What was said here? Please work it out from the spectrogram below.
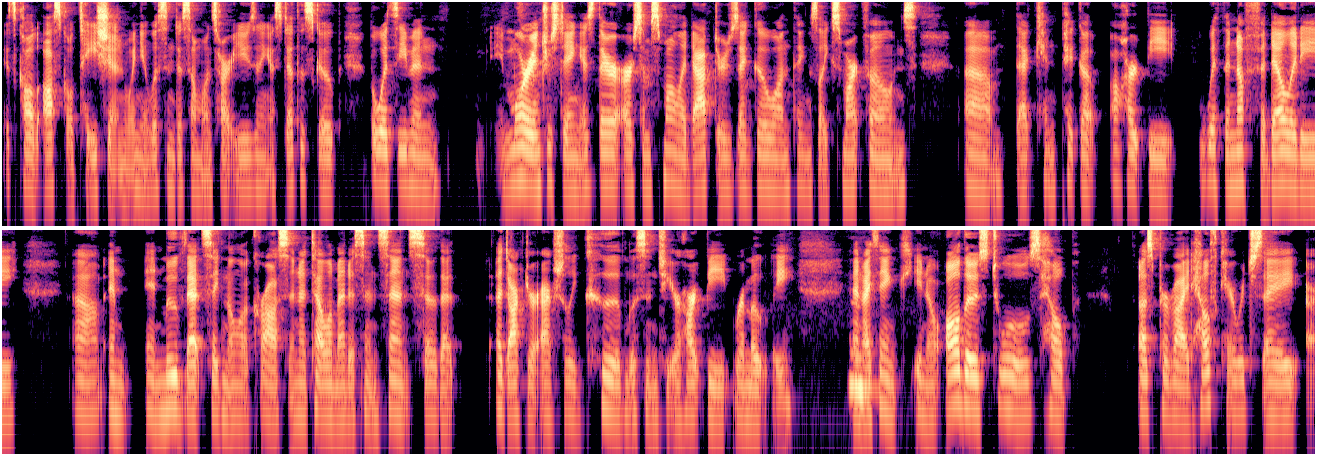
it's called auscultation when you listen to someone's heart using a stethoscope but what's even more interesting is there are some small adapters that go on things like smartphones um, that can pick up a heartbeat with enough fidelity um, and and move that signal across in a telemedicine sense so that a doctor actually could listen to your heartbeat remotely mm-hmm. and i hmm. think you know all those tools help us provide healthcare, which say, uh,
